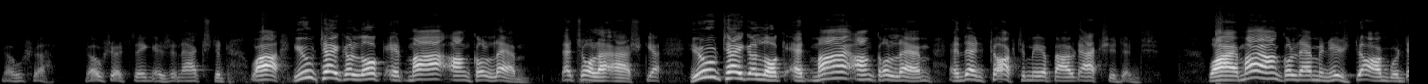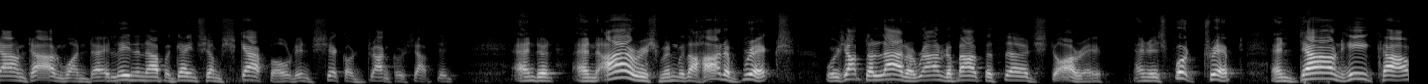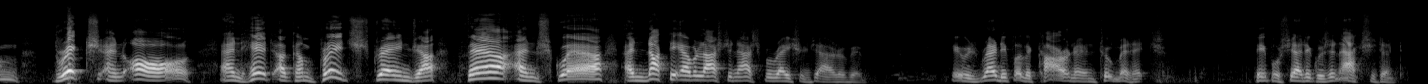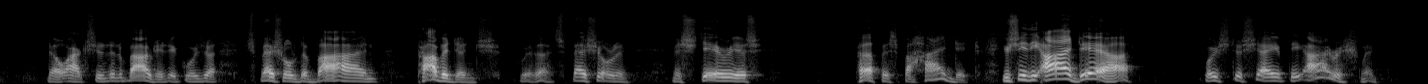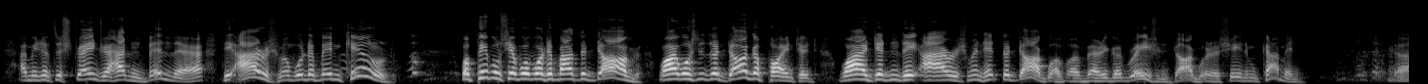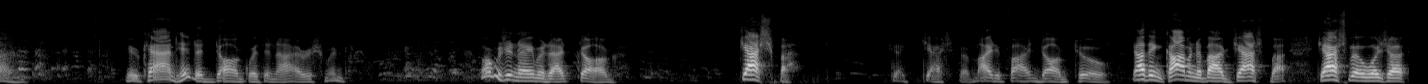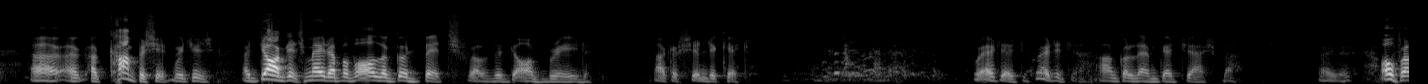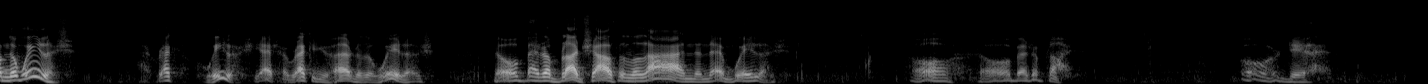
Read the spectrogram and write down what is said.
No, sir. No such thing as an accident. Well, you take a look at my Uncle Lem. That's all I ask you. You take a look at my Uncle Lem and then talk to me about accidents. Why, my Uncle Lem and his dog were downtown one day leaning up against some scaffolding, sick or drunk or something. And an, an Irishman with a heart of bricks was up the ladder round about the third story, and his foot tripped, and down he come, bricks and all, and hit a complete stranger fair and square and knocked the everlasting aspirations out of him. He was ready for the coroner in two minutes. People said it was an accident. No accident about it. It was a special divine providence with a special and mysterious purpose behind it. You see, the idea was to save the Irishman. I mean, if the stranger hadn't been there, the Irishman would have been killed. Well, people say, well, what about the dog? Why wasn't the dog appointed? Why didn't the Irishman hit the dog? Well, for a very good reason. Dog would have seen him coming. Uh, you can't hit a dog with an Irishman. What was the name of that dog? Jasper. Jasper, mighty fine dog too. Nothing common about Jasper. Jasper was a, a, a, composite, which is a dog that's made up of all the good bits of the dog breed, like a syndicate. where did where did Uncle Lem get Jasper? Did, oh, from the Wheelers reckon, Wheelers, yes, I reckon you heard of the Wheelers. no better blood south of the line than them whalers. Oh, no better blood. Oh dear.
